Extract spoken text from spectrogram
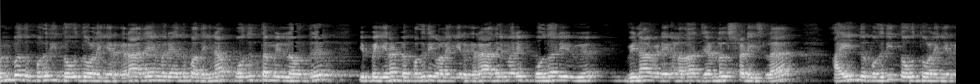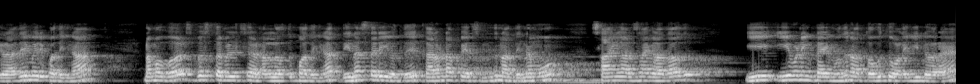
ஒன்பது பகுதி தொகுத்து வழங்கியிருக்கிறேன் அதே மாதிரி வந்து பார்த்தீங்கன்னா பொதுத்தமிழில் வந்து இப்போ இரண்டு பகுதி வழங்கியிருக்கிறார். அதே மாதிரி பொது அறிவு வினா விடைகள் அதாவது ஜென்ரல் ஸ்டடீஸில் ஐந்து பகுதி தொகுத்து வழங்கியிருக்கிறேன் அதே மாதிரி பார்த்தீங்கன்னா நம்ம வேர்ல்ட்ஸ் பெஸ்ட் தமிழ் சேனலில் வந்து பார்த்தீங்கன்னா தினசரி வந்து கரண்ட் அஃபேர்ஸ் வந்து நான் தினமும் சாயங்காலம் சாயங்காலம் அதாவது ஈ ஈவினிங் டைம் வந்து நான் தொகுத்து வழங்கிட்டு வரேன்.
